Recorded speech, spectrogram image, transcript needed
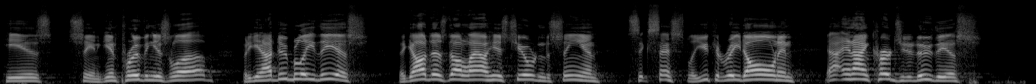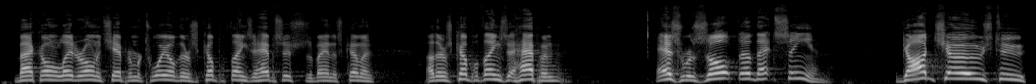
his sin. Again, proving his love. But again, I do believe this that God does not allow his children to sin successfully. You could read on, and, and I encourage you to do this. Back on later on in chapter number 12, there's a couple things that happen. Sister Savannah's coming. Uh, there's a couple things that happen as a result of that sin. God chose to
